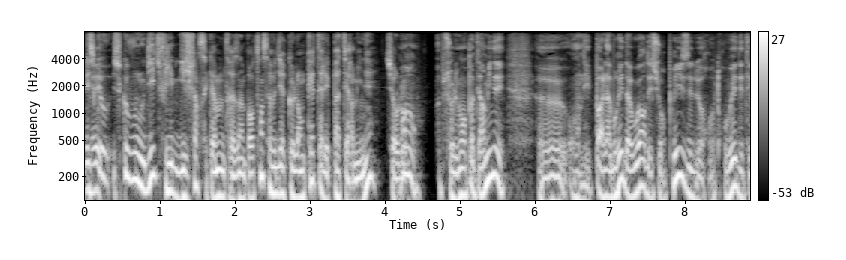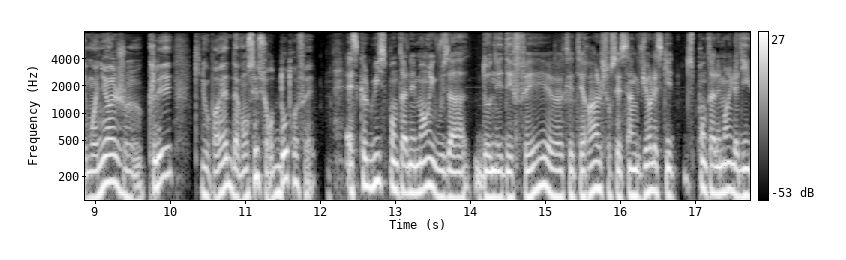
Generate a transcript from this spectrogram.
Mais ce que ce que vous nous dites, Philippe Guichard, c'est quand même très important. Ça veut dire que l'enquête, elle n'est pas terminée sur lui. Non, absolument pas terminé. Euh, on n'est pas à l'abri d'avoir des surprises et de retrouver des témoignages euh, clés qui nous permettent d'avancer sur d'autres faits. Est-ce que lui, spontanément, il vous a donné des faits, euh, etc., sur ces cinq viols? Est-ce qu'il, spontanément, il a dit,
